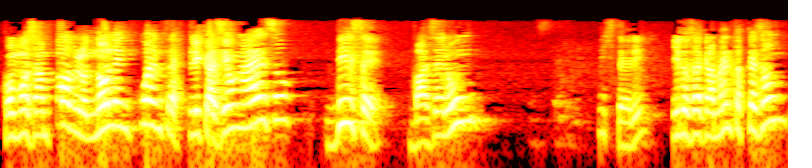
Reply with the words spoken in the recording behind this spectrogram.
Como San Pablo no le encuentra explicación a eso, dice, va a ser un misterio. ¿Y los sacramentos qué son?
